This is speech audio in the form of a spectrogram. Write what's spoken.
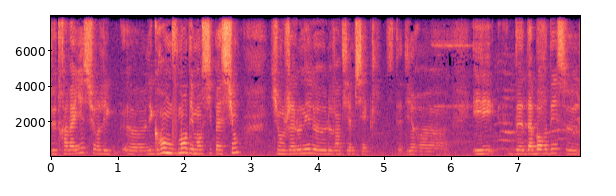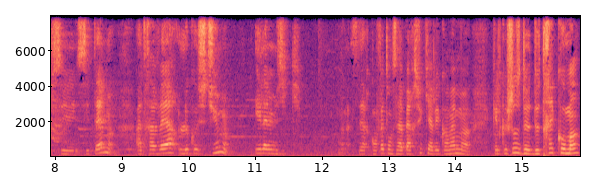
de, travailler sur les, les grands mouvements d'émancipation qui ont jalonné le XXe siècle. C'est-à-dire et d'aborder ces, thèmes à travers le costume et la musique. C'est-à-dire qu'en fait, on s'est aperçu qu'il y avait quand même euh, quelque chose de, très commun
